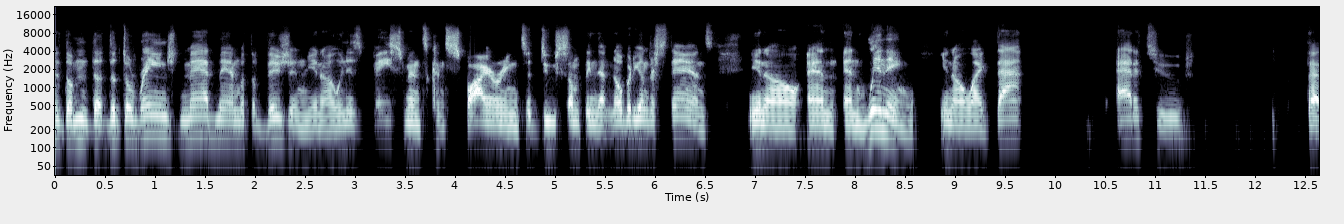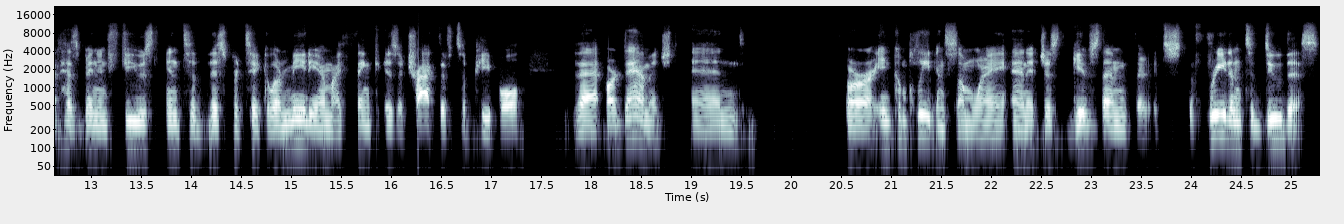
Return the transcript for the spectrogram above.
the, the the deranged madman with a vision you know in his basement conspiring to do something that nobody understands you know and and winning you know like that attitude that has been infused into this particular medium i think is attractive to people that are damaged and or are incomplete in some way and it just gives them the, it's the freedom to do this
